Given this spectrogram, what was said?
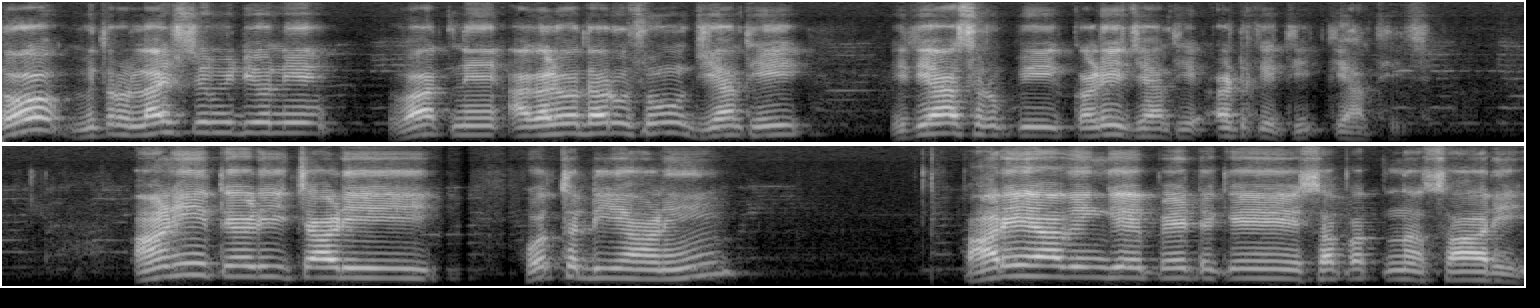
તો મિત્રો લાઈવ સ્ટ્રીમ વિડીયોની વાતને આગળ વધારું છું. જ્યાંથી ઇતિહાસ રૂપી કડી જ્યાંથી અટકી હતી ત્યાંથી જ. આણી તેડી ચાડી હોથડિયાણી, પારે આવિંગે પેટ કે સપત ન સારી.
